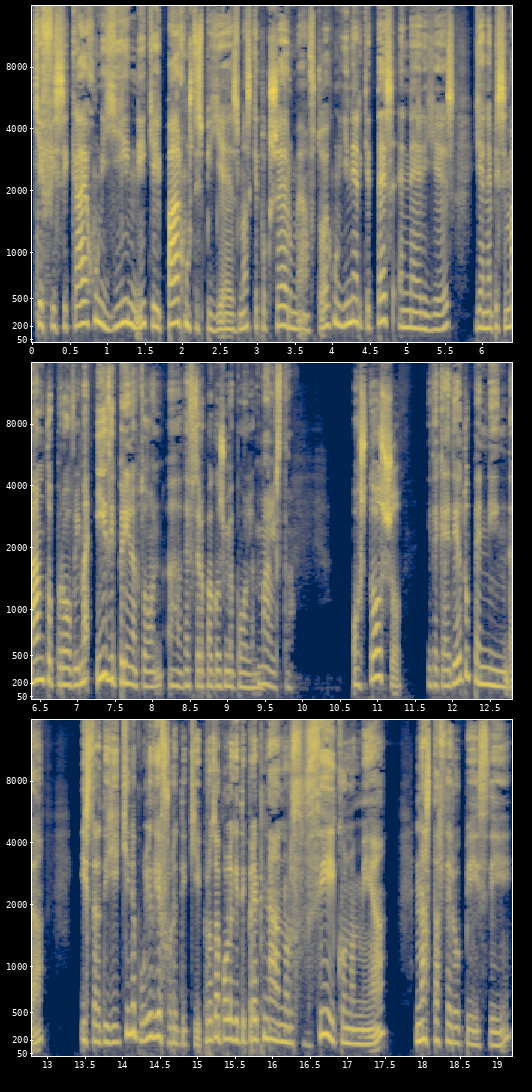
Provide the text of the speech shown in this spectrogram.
Και φυσικά έχουν γίνει και υπάρχουν στις πηγές μας και το ξέρουμε αυτό, έχουν γίνει αρκετές ενέργειες για να επισημάνουν το πρόβλημα ήδη πριν από τον Δεύτερο Παγκόσμιο Πόλεμο. Μάλιστα. Ωστόσο, η δεκαετία του 50 η στρατηγική είναι πολύ διαφορετική. Πρώτα απ' όλα γιατί πρέπει να ανορθωθεί η οικονομία, να σταθεροποιηθεί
